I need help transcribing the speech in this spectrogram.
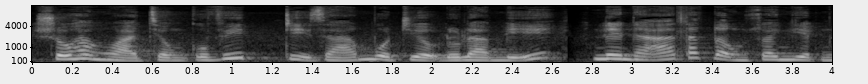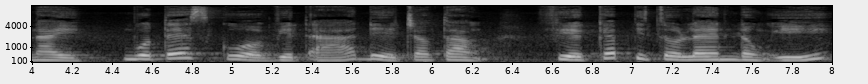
số hàng hóa chống Covid trị giá 1 triệu đô la Mỹ nên đã tác động doanh nghiệp này mua test của Việt Á để trao tặng. Phía Capitoland đồng ý,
